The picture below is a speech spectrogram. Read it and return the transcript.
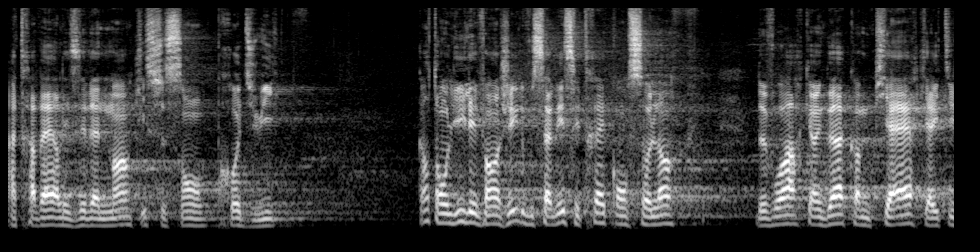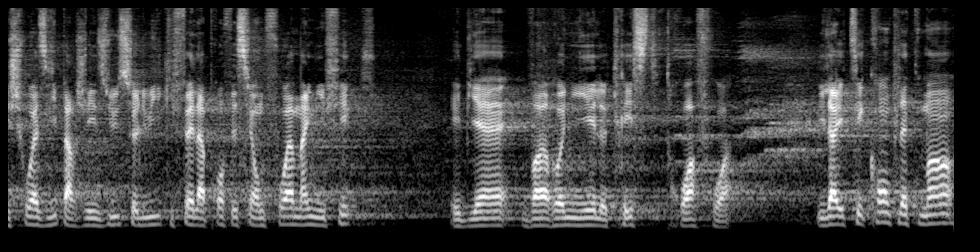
à travers les événements qui se sont produits. Quand on lit l'Évangile, vous savez, c'est très consolant de voir qu'un gars comme Pierre, qui a été choisi par Jésus, celui qui fait la profession de foi magnifique, eh bien, va renier le Christ trois fois. Il a été complètement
